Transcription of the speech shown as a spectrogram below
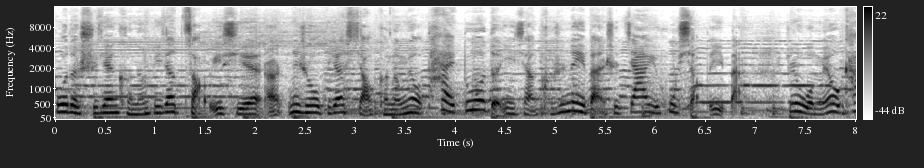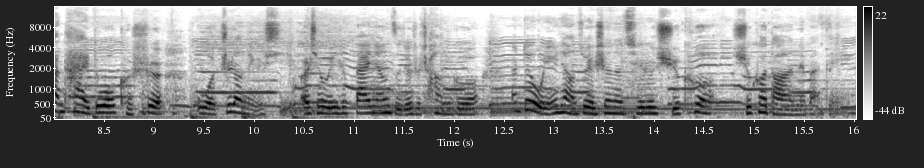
播的时间可能比较早一些，呃，那时候比较小，可能没有太多的印象。可是那一版是家喻户晓的一版，就是我没有看太多，可是我知道那个戏，而且我一直白娘子就是唱歌。但对我影响最深的，其实徐克徐克导演那版电影，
